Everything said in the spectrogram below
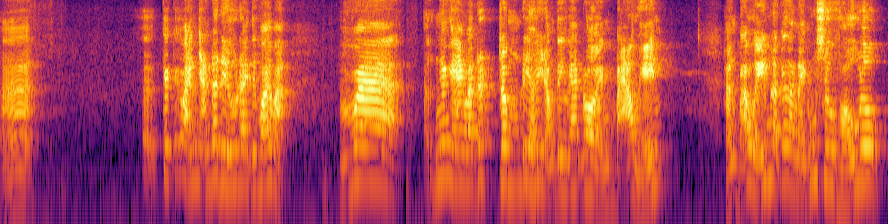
À. Ờ, các các bạn nhận ra điều này tuyệt vời mà. Và ngân hàng là nó trùm đi huy động tiền khác rồi, bảo hiểm thằng bảo hiểm là cái thằng này cũng sư phụ luôn.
